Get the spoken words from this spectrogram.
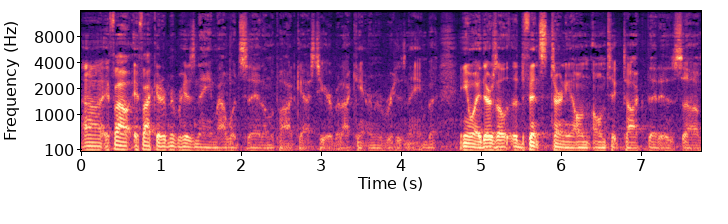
uh, if I if I could remember his name, I would say it on the podcast here, but I can't remember his name. But anyway, there's a, a defense attorney on on TikTok that is. Um,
